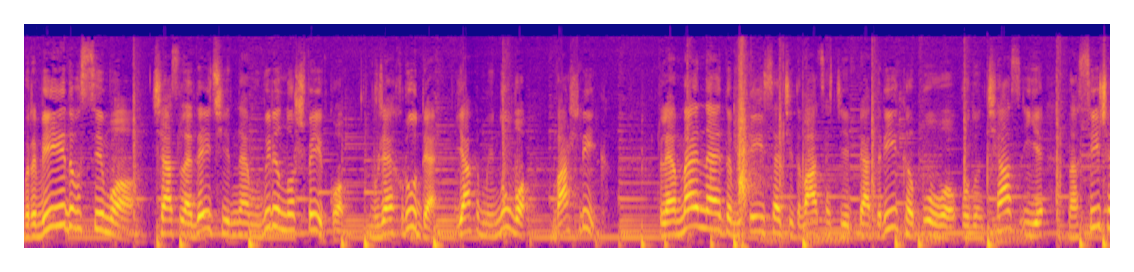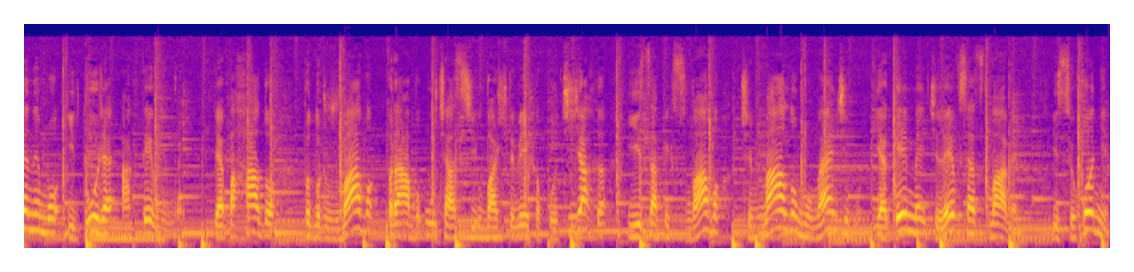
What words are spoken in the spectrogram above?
Привіт всім! Час летить неймовірно швидко. Вже грудень, як минуло ваш рік. Для мене 2025 рік був водночас і насиченим і дуже активним. Я багато подорожував, брав участь у важливих подіях і зафіксував чимало моментів, якими ділився з вами. І сьогодні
